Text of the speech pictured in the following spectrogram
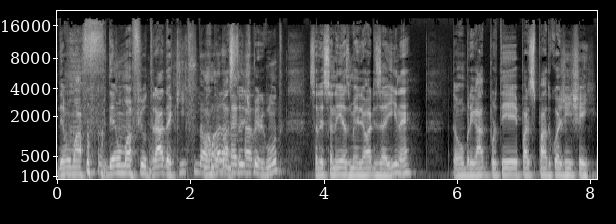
demos uma, demos uma filtrada aqui. Da mandou hora, né, bastante cara? pergunta. Selecionei as melhores aí, né? Então, obrigado por ter participado com a gente aí.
